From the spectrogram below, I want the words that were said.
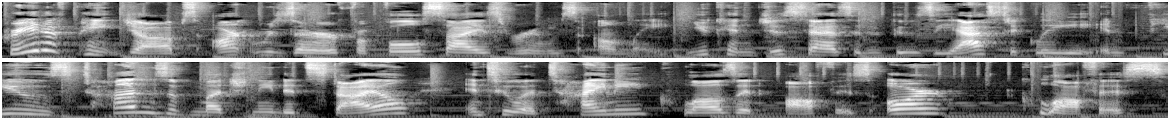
Creative paint jobs aren't reserved for full-size rooms only. You can just as enthusiastically infuse tons of much needed style into a tiny closet office or cloffice.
